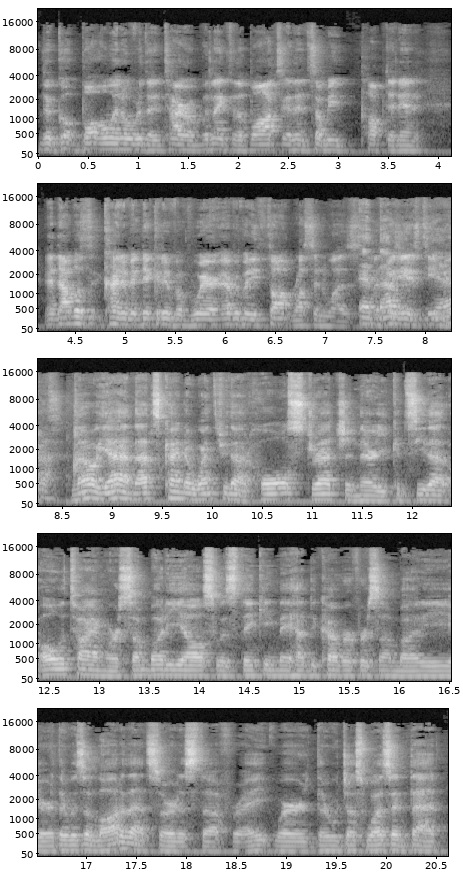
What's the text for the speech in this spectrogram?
the go- ball went over the entire length of the box, and then somebody popped it in. And that was kind of indicative of where everybody thought Rusin was, And that, especially his yeah. teammates. No, yeah, and that's kind of went through that whole stretch in there. You could see that all the time where somebody else was thinking they had to cover for somebody, or there was a lot of that sort of stuff, right? Where there just wasn't that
